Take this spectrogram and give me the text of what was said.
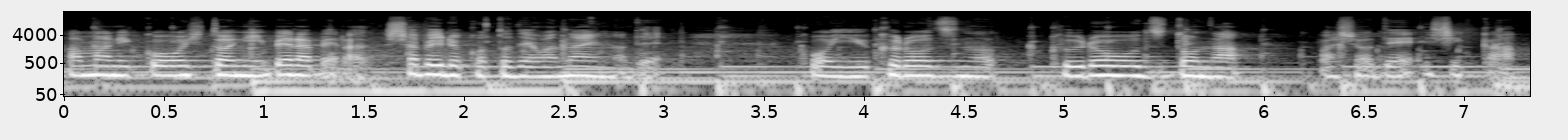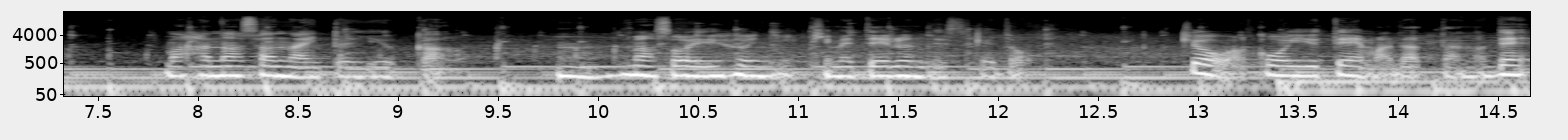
あまりこう人にベラベラ喋ることではないのでこういうクローズのクローズドな場所でしか、まあ、話さないというか、うんまあ、そういうふうに決めてるんですけど今日はこういうテーマだったので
